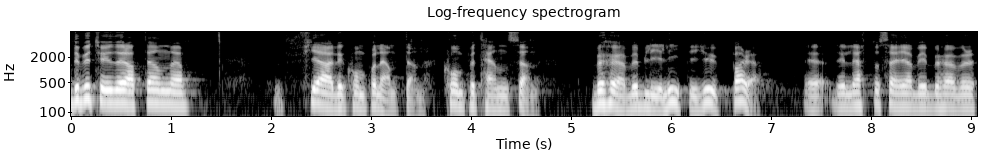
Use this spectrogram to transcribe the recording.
det betyder att den eh, fjärde komponenten, kompetensen, behöver bli lite djupare. Eh, det är lätt att säga att vi behöver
